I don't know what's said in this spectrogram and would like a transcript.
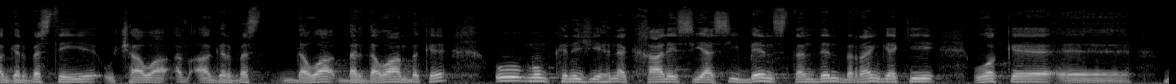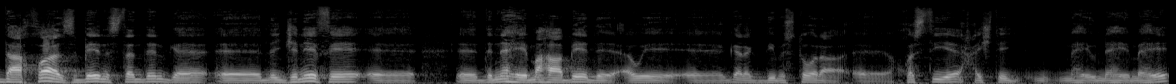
agirbesteyê û çawa ev agirbest berdewam bike û mumkin jî hinek xalê siyasî bên stendin bi rengekî wek daxwaz bên stendin li cinêfê دنهي مها بيد او قرق دي مستورة خستية حشتي مهي ونهي مهي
